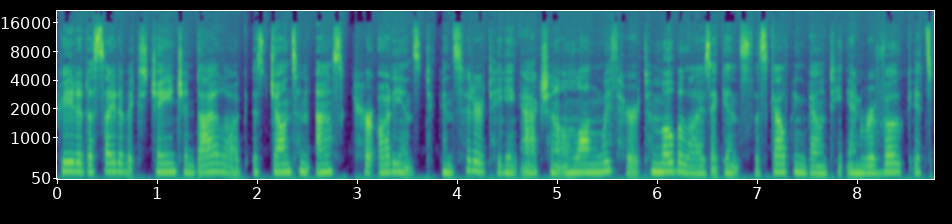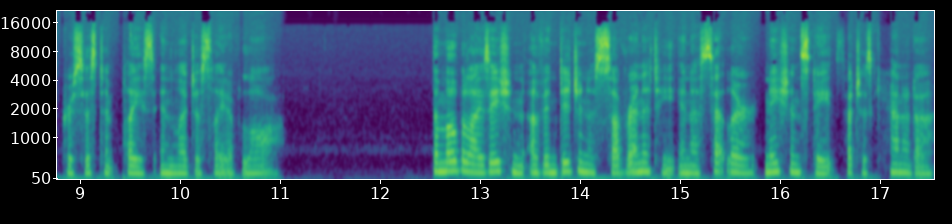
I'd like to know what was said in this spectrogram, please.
created a site of exchange and dialogue as Johnson asked her audience to consider taking action along with her to mobilize against the scalping bounty and revoke its persistent place in legislative law. The mobilization of Indigenous sovereignty in a settler nation state such as Canada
